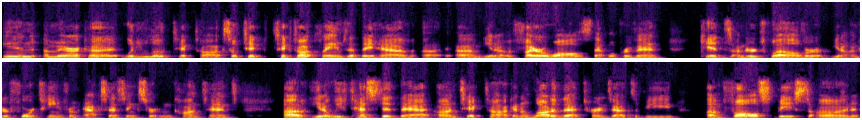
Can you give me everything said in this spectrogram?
in America, when you load TikTok, so TikTok claims that they have, uh, um, you know, firewalls that will prevent kids under 12 or you know under 14 from accessing certain content. Uh, you know, we've tested that on TikTok, and a lot of that turns out to be um, false based on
